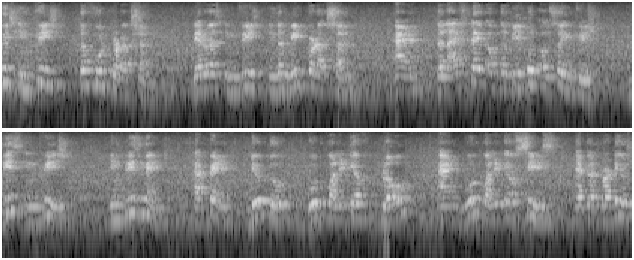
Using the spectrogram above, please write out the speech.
which increased the food production. There was increase in the meat production and the lifestyle of the people also increased. This increased increasement happened due to good quality of plough and good quality of seeds that were produced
